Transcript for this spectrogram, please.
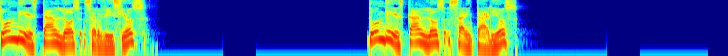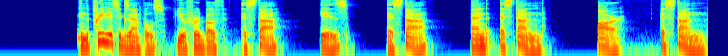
¿Dónde están los servicios? ¿Dónde están los sanitarios? In the previous examples, you've heard both está, is, está, and están, are, están.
